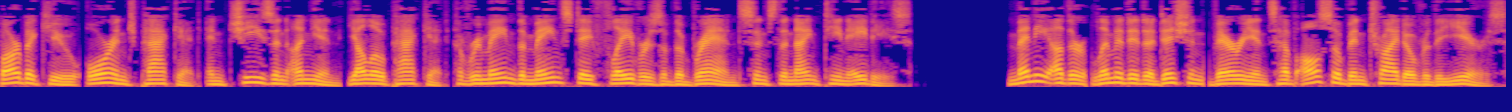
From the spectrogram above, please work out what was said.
barbecue orange packet and cheese and onion yellow packet have remained the mainstay flavors of the brand since the 1980s. Many other limited edition variants have also been tried over the years.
